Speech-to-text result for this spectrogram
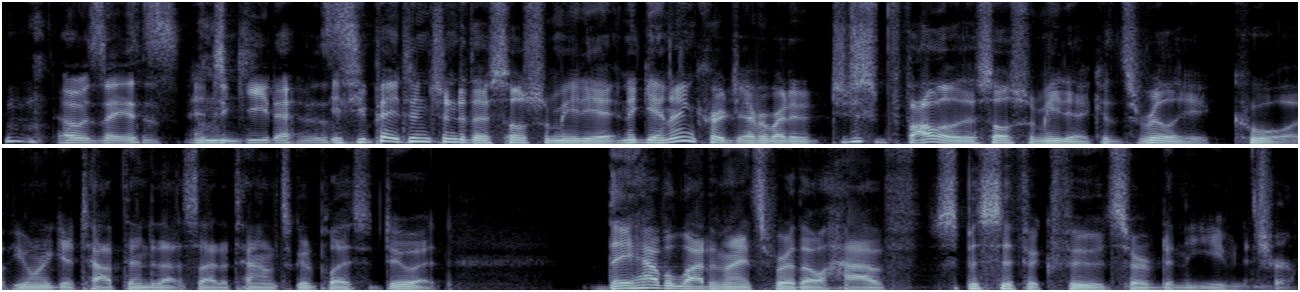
Jose's and taquitos. If you pay attention to their social media, and again, I encourage everybody to just follow their social media because it's really cool. If you want to get tapped into that side of town, it's a good place to do it. They have a lot of nights where they'll have specific food served in the evening. Sure.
